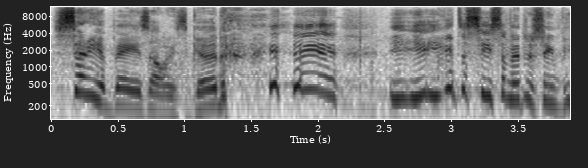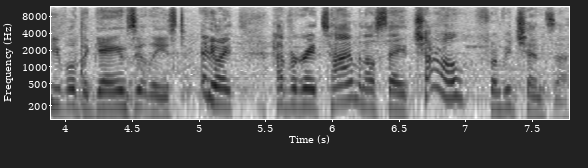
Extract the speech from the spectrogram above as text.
Serie B is always good. you, you get to see some interesting people at the games at least. Anyway, have a great time and I'll say ciao from Vicenza.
